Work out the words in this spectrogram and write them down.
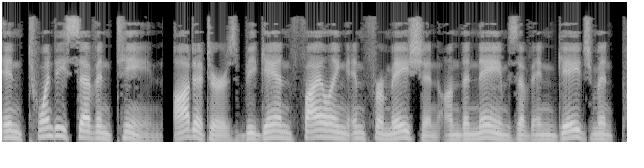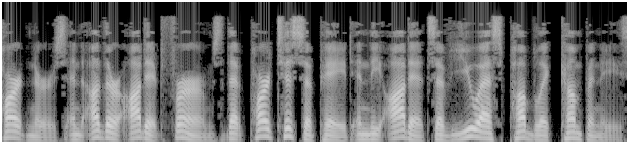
In 2017, auditors began filing information on the names of engagement partners and other audit firms that participate in the audits of U.S. public companies.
